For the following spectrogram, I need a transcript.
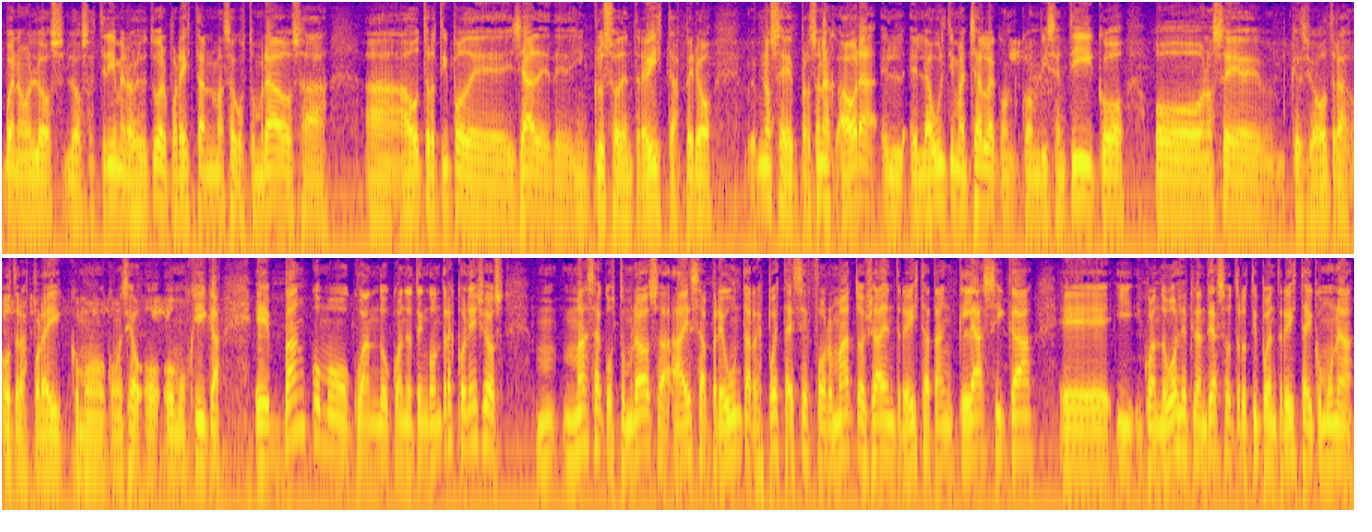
bueno, los, los streamers, los youtubers, por ahí están más acostumbrados a, a, a otro tipo de, ya de, incluso de entrevistas, pero, no sé, personas, ahora el- la última charla con, con Vicentico, o no sé, qué sé yo, otras, otras por ahí, como, como decía, o, Mujica, eh, van como cuando, cuando te encontrás con ellos más acostumbrados a, esa pregunta-respuesta, a ese formato ya de entrevista tan clásica, eh, y, y cuando vos les planteás otro tipo de entrevista hay como una,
